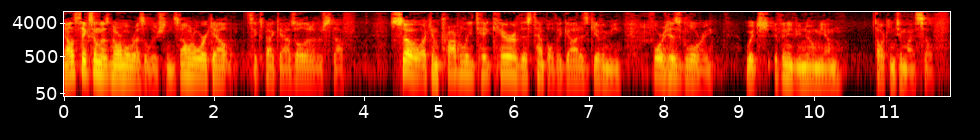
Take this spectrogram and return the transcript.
Now let's take some of those normal resolutions. I want to work out, six pack abs, all that other stuff so I can properly take care of this temple that God has given me for His glory, which, if any of you know me, I'm talking to myself.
